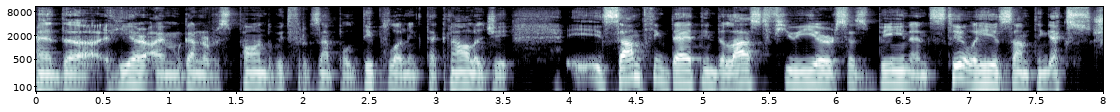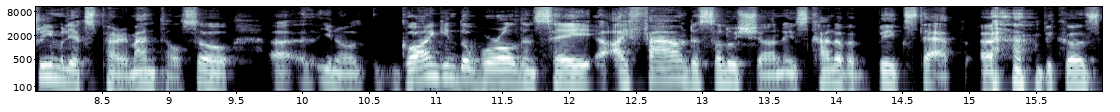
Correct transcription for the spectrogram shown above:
And uh, here I'm going to respond with, for example, deep learning technology. It's something that in the last few years has been and still is something extremely experimental. So, uh, you know, going in the world and say, I found a solution is kind of a big step because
